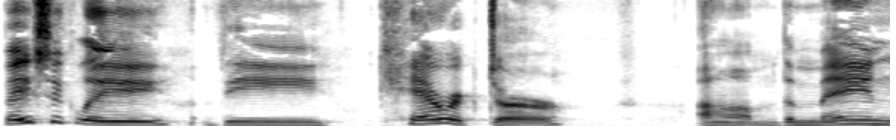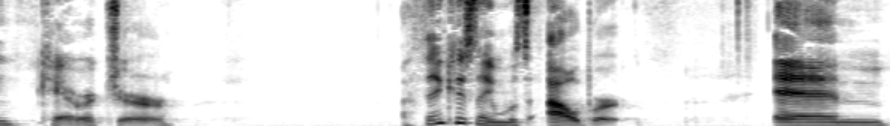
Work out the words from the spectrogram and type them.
Basically, the character, um, the main character, I think his name was Albert, and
